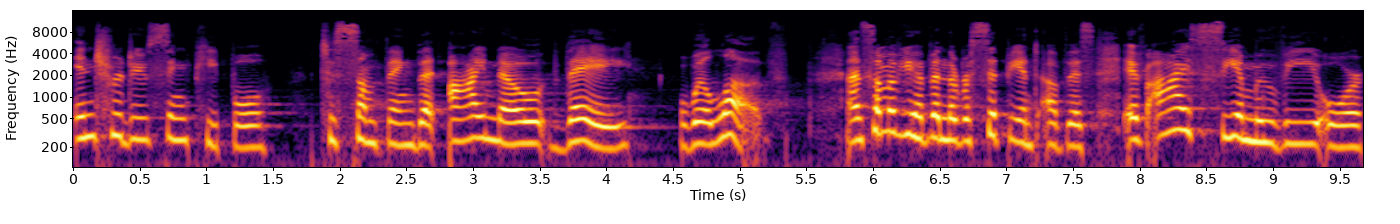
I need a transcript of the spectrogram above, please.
introducing people to something that I know they will love. And some of you have been the recipient of this. If I see a movie or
